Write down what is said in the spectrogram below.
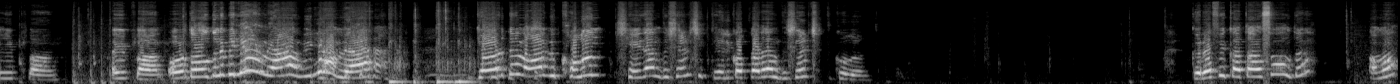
Ayıp lan. Ayıp lan. Orada olduğunu biliyorum ya. Biliyorum ya. Gördüm abi kolun şeyden dışarı çıktı. Helikopterden dışarı çıktı kolun. Grafik hatası oldu. Ama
